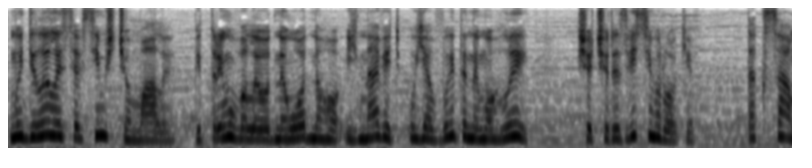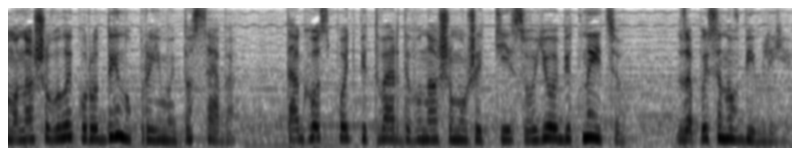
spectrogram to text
Ми ділилися всім, що мали, підтримували одне одного і навіть уявити не могли, що через вісім років так само нашу велику родину приймуть до себе. Так Господь підтвердив у нашому житті свою обітницю, записану в Біблії:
